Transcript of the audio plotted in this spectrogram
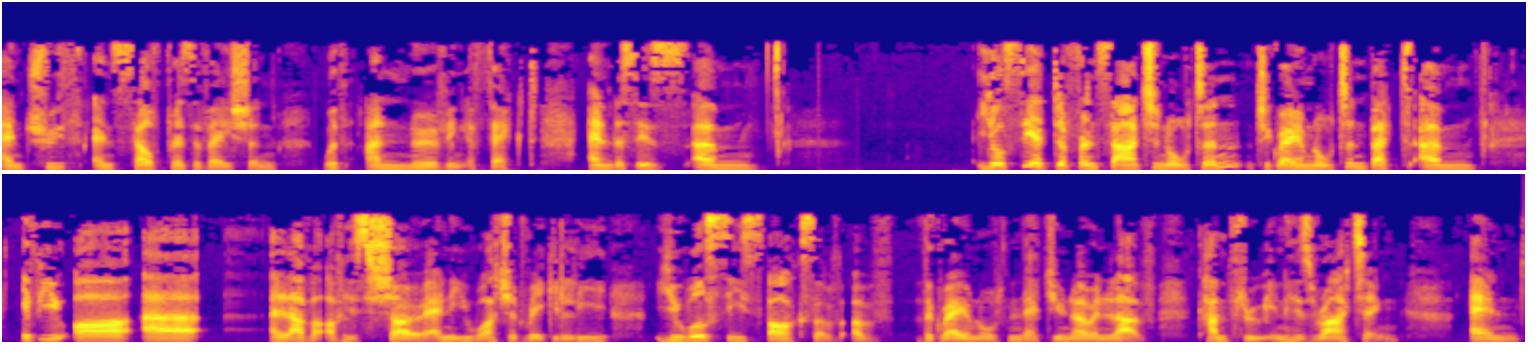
and truth and self-preservation with unnerving effect. And this is, um, you'll see a different side to Norton, to Graham Norton, but, um, if you are, uh, a lover of his show and you watch it regularly, you will see sparks of, of the Graham Norton that you know and love come through in his writing. And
